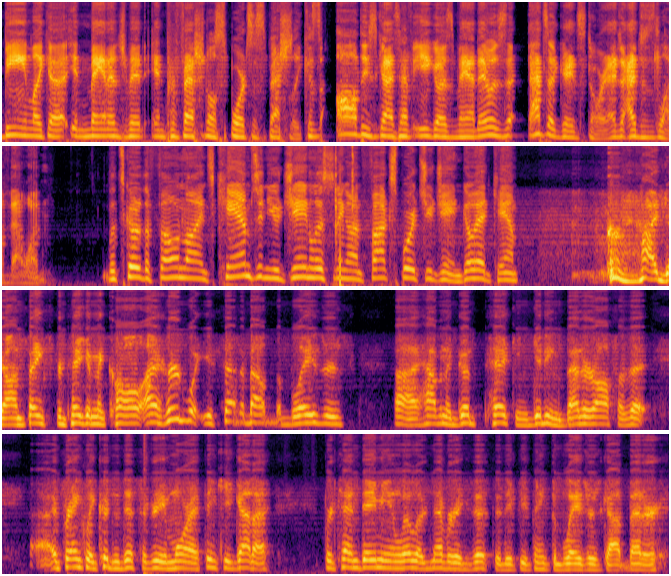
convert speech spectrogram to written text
being like a in management in professional sports especially because all these guys have egos man. It was that's a great story. I, I, just love that one. Let's go to the phone lines. Cam's in eugene listening on fox sports eugene. Go ahead cam. Hi john. Thanks for taking the call. I heard what you said about the blazers uh, having a good pick and getting better off of it. I frankly couldn't disagree more. I think you gotta pretend damian lillard never existed if you think the blazers got better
